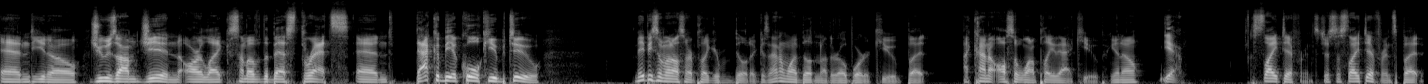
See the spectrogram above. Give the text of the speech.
and you know Juzam Djinn are like some of the best threats, and that could be a cool cube too." maybe someone else in our play group would build it because I don't want to build another O border cube, but I kind of also want to play that cube. You know, Yeah. slight difference, just a slight difference. But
